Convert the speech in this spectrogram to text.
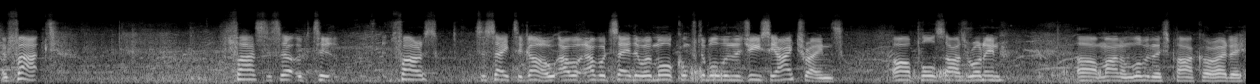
In fact, far as to, to, far as to say to go, I would say they were more comfortable than the GCI trains. Oh, Pulsar's running. Oh man, I'm loving this park already.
